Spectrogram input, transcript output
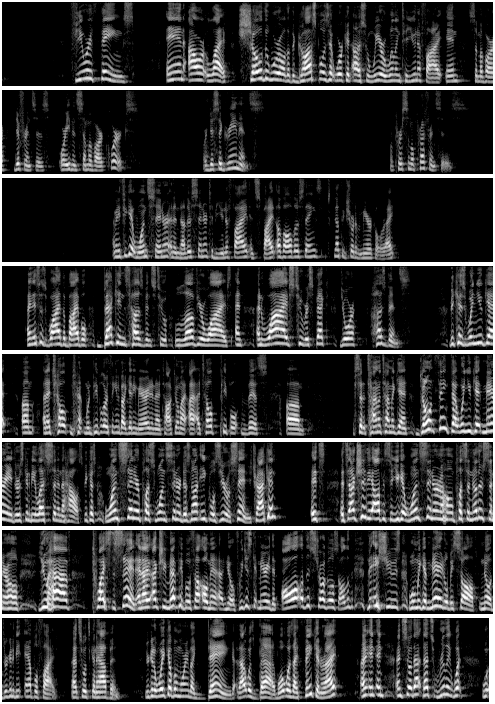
Fewer things in our life show the world that the gospel is at work in us when we are willing to unify in some of our differences or even some of our quirks or disagreements or personal preferences. I mean, if you get one sinner and another sinner to be unified in spite of all those things, it's nothing short of a miracle, right? And this is why the Bible beckons husbands to love your wives and, and wives to respect your husbands. Because when you get, um, and I tell, when people are thinking about getting married and I talk to them, I, I tell people this. Um, I've said it time and time again. Don't think that when you get married, there's going to be less sin in the house because one sinner plus one sinner does not equal zero sin. You tracking? It's, it's actually the opposite. You get one sinner in a home plus another sinner home you have twice the sin. And I actually met people who thought, oh man, uh, you know, if we just get married, then all of the struggles, all of the issues when we get married will be solved. No, they're going to be amplified. That's what's going to happen. You're going to wake up one morning like, dang, that was bad. What was I thinking, right? And, and, and so that, that's really what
